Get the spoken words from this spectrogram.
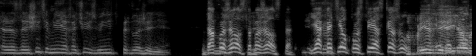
Разрешите мне, я хочу изменить предложение. Да, Ну, пожалуйста, пожалуйста. Я хотел, просто я скажу, но прежде я я, хотел бы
